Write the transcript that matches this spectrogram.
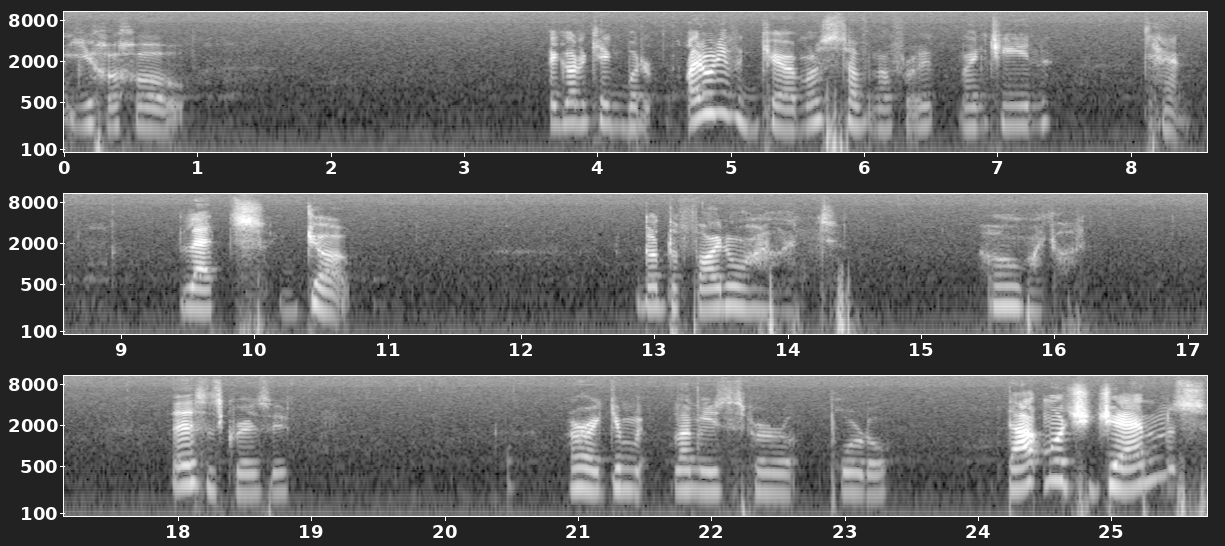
yeah. Yo. Ho I got a king, but I don't even care. I must have enough, right? 19, 10. Let's go. Got the final island. Oh my god. This is crazy. Alright, give me let me use this por- portal. That much gems?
